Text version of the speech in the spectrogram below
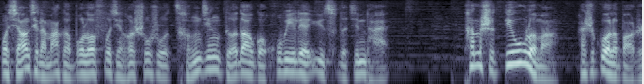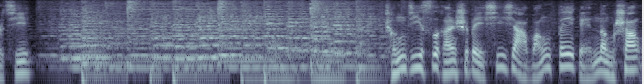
我想起了马可波罗父亲和叔叔曾经得到过忽必烈御赐的金牌，他们是丢了吗？还是过了保质期。成吉思汗是被西夏王妃给弄伤，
